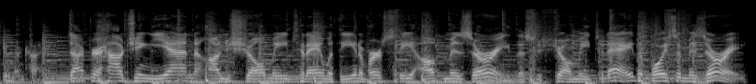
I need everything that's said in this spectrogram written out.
humankind. Dr. Haojing Yan on Show Me Today with the University of Missouri. This is Show Me Today, the voice of Missouri.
